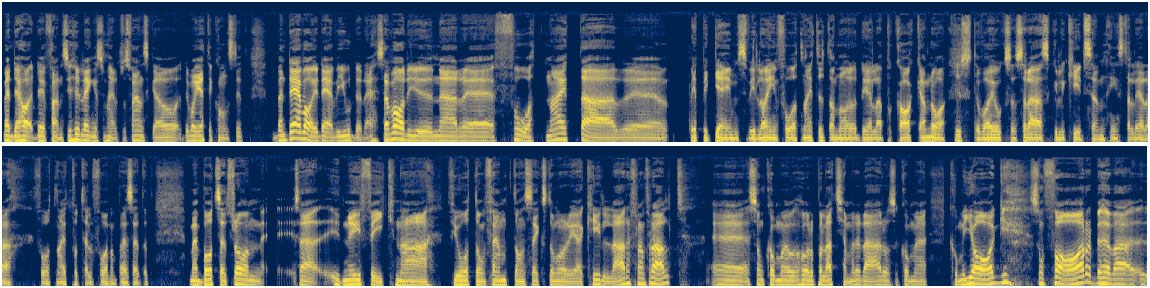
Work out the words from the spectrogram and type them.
Men det, har, det fanns ju hur länge som helst på svenska och det var jättekonstigt. Men det var ju det vi gjorde det. Sen var det ju när eh, Fortnite där eh, Epic Games ville ha in Fortnite utan att dela på kakan. Då. Just det. det var ju också sådär skulle kidsen installera Fortnite på telefonen på det sättet. Men bortsett från eh, så här, nyfikna 14, 15, 16-åriga killar framförallt. Eh, som kommer att hålla på att latcha med det där. Och så kommer, kommer jag som far behöva eh,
